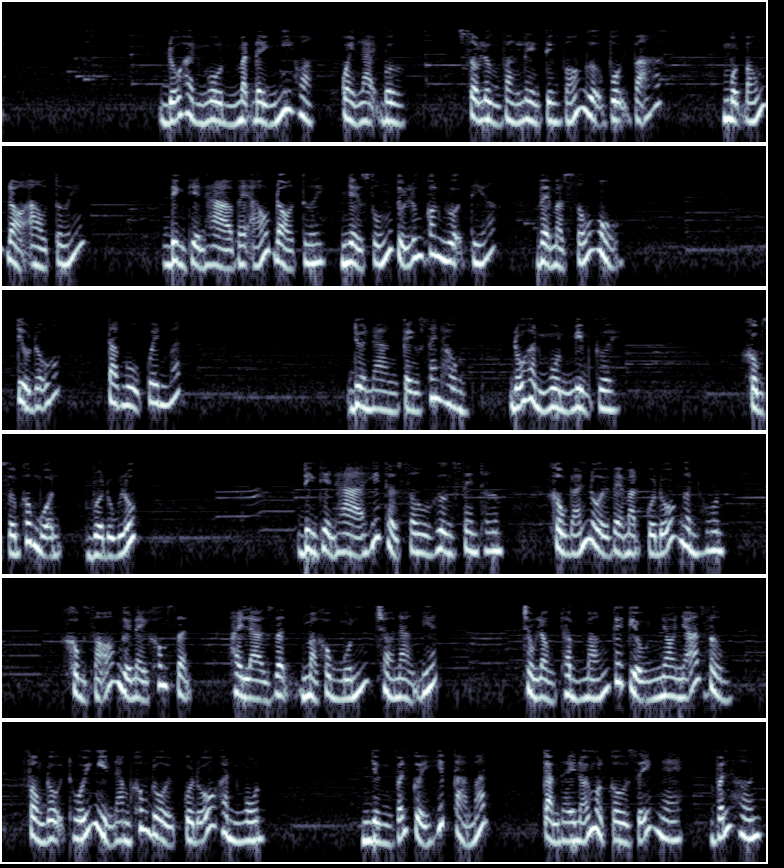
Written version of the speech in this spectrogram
Đỗ hần ngồn mặt đầy nghi hoặc quay lại bờ, sau lưng vang lên tiếng vó ngựa vội vã, một bóng đỏ ảo tới. Đình Thiền Hà váy áo đỏ tươi nhảy xuống từ lưng con ngựa tía, vẻ mặt xấu hổ. Tiểu Đỗ, ta ngủ quên mất, đưa nàng cành sen hồng, Đỗ Hần Ngôn mỉm cười. Không sớm không muộn, vừa đúng lúc. Đình Thiện Hà hít thở sâu hương sen thơm, không đoán nổi vẻ mặt của Đỗ Ngân Hôn. Không rõ người này không giận, hay là giận mà không muốn cho nàng biết. Trong lòng thầm mắng cái kiểu nho nhã sờm, phòng độ thối nghìn năm không đổi của Đỗ Hần Ngôn. Nhưng vẫn cười hiếp cả mắt, cảm thấy nói một câu dễ nghe, vẫn hơn.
